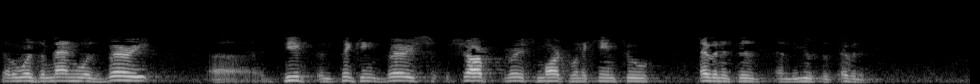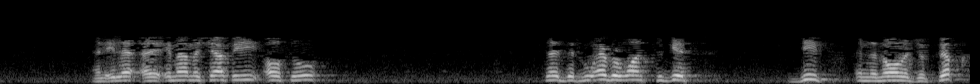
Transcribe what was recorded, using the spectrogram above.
In other words, a man who was very uh, deep in thinking, very sh- sharp, very smart when it came to evidences and the use of evidence. And uh, Imam Shafi also said that whoever wants to get deep in the knowledge of fiqh,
